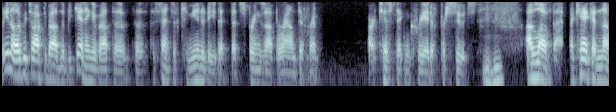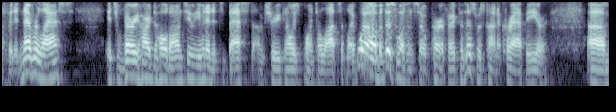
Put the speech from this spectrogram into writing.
you know, like we talked about in the beginning about the, the, the sense of community that, that springs up around different artistic and creative pursuits. Mm-hmm. I love that. I can't get enough of it. It never lasts. It's very hard to hold on to, even at its best. I'm sure you can always point to lots of like, well, but this wasn't so perfect, and this was kind of crappy, or. Um,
